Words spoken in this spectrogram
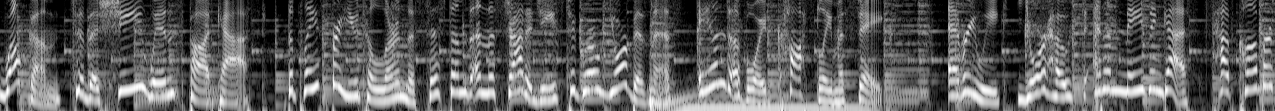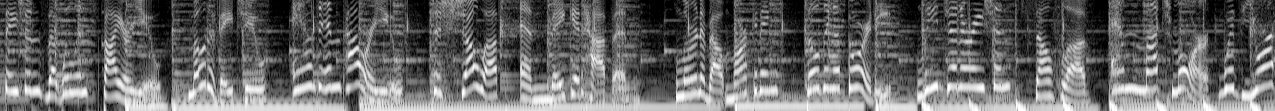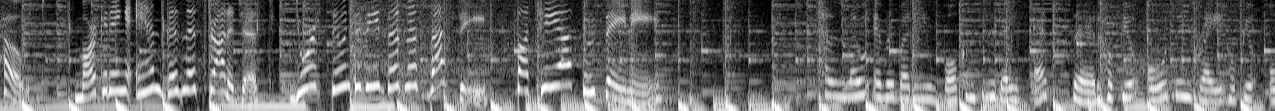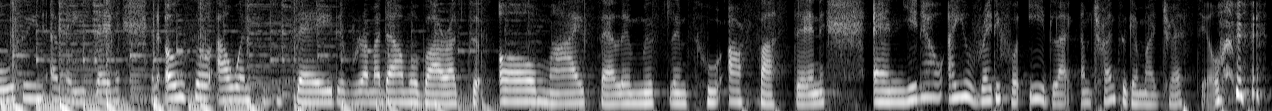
Welcome to the She Wins Podcast, the place for you to learn the systems and the strategies to grow your business and avoid costly mistakes. Every week, your host and amazing guests have conversations that will inspire you, motivate you, and empower you to show up and make it happen. Learn about marketing, building authority, lead generation, self love, and much more with your host, marketing and business strategist, your soon to be business bestie, Fatia Fusaini. Hello, everybody. Welcome to today's episode. Hope you're all doing great. Hope you're all doing amazing. And also, I wanted to say the Ramadan Mubarak to all my fellow Muslims who are fasting. And you know, are you ready for Eid? Like, I'm trying to get my dress still.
